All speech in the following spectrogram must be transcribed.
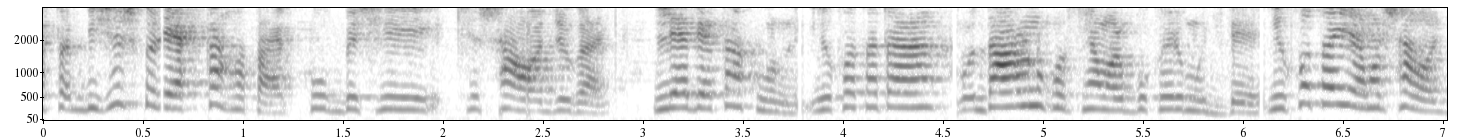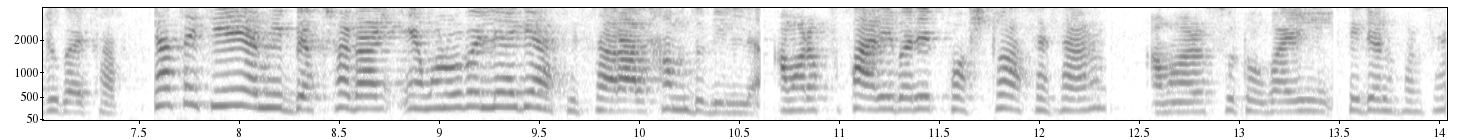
একটা, বিশেষ করে একটা হতায় খুব বেশি সাহস যোগায়। লেগে থাকুন, এই কথাটা ধারণ করছে আমার বুকের মধ্যে। এই কথাই আমার সাহস যোগায়, স্যার। এটা থেকে আমি ব্যবসাটা এমনভাবে লেগে আছি, স্যার, আলহামদুলিল্লাহ। আমার পারিবারিক কষ্ট আছে, স্যার। আমার ছোট ভাই অ্যাক্সিডেন্ট হয়েছে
